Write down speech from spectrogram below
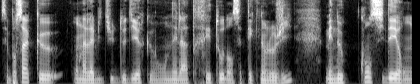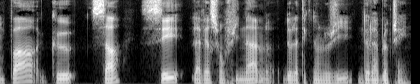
C'est pour ça que on a l'habitude de dire qu'on est là très tôt dans cette technologie, mais ne considérons pas que ça, c'est la version finale de la technologie de la blockchain.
